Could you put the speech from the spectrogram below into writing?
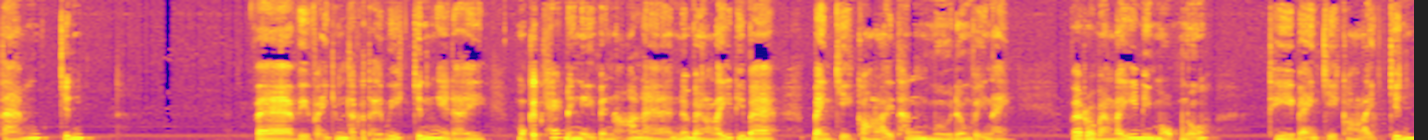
8, 9 Và vì vậy chúng ta có thể viết 9 ngay đây. Một cách khác để nghĩ về nó là nếu bạn lấy đi 3 Bạn chỉ còn lại thanh 10 đơn vị này. Và rồi bạn lấy đi một nữa Thì bạn chỉ còn lại 9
